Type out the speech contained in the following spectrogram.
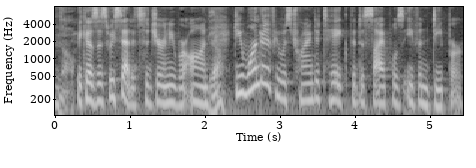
No. Because as we said, it's the journey we're on. Yeah. Do you wonder if He was trying to take the disciples even deeper?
